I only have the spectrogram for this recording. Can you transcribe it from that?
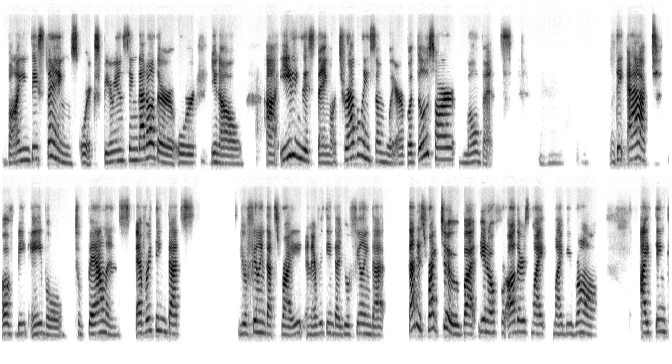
buying these things or experiencing that other or you know uh, eating this thing or traveling somewhere but those are moments mm-hmm. the act of being able to balance everything that's you're feeling that's right and everything that you're feeling that that is right too but you know for others might might be wrong. I think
